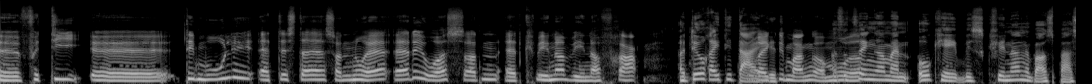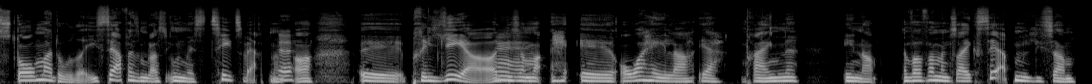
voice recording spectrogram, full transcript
Øh, fordi øh, det er muligt, at det stadig er sådan. Nu er, er det jo også sådan, at kvinder vinder frem Og det er jo rigtig på dejligt. rigtig mange Og områder. så tænker man, okay, hvis kvinderne bare også bare stormer og især for eksempel også i universitetsverdenen, Ja. og øh, brillerer og mm. ligesom øh, overhaler ja, drengene indom. Men hvorfor man så ikke ser dem ligesom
